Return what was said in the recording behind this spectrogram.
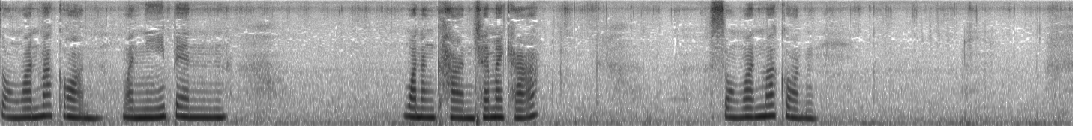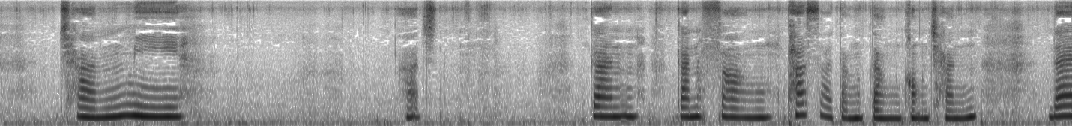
สองวันมาก่อน วันนี้เป็นวันอังคารใช่ไหมคะสองวันมาก่อน ฉันมีการการฟังภาษาต่างๆของฉัน ได้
